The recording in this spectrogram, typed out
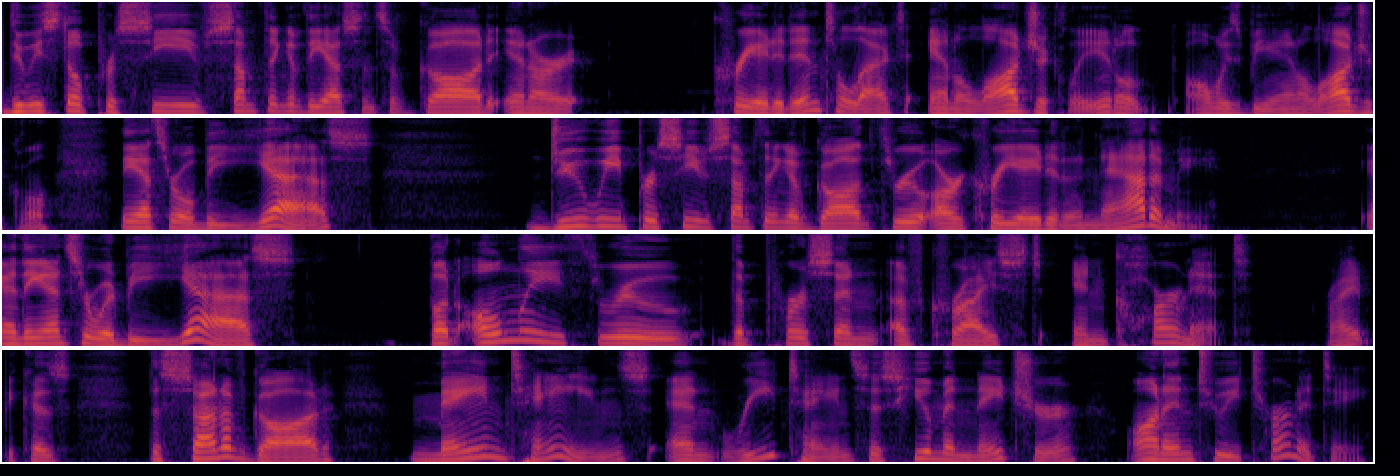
do we still perceive something of the essence of God in our created intellect analogically? It'll always be analogical. The answer will be yes. Do we perceive something of God through our created anatomy? And the answer would be yes, but only through the person of Christ incarnate, right? Because the Son of God maintains and retains his human nature on into eternity.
